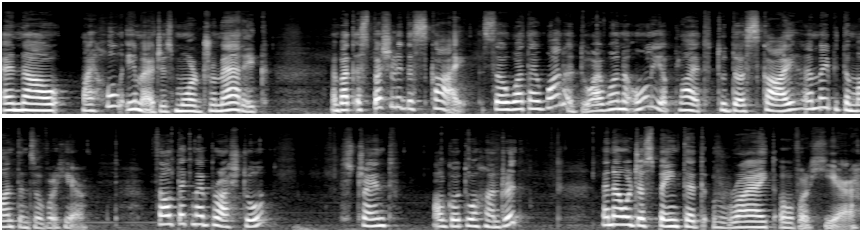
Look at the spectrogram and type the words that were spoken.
And now my whole image is more dramatic, but especially the sky. So what I want to do, I want to only apply it to the sky and maybe the mountains over here. So I'll take my brush tool, strength, I'll go to 100, and I will just paint it right over here.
